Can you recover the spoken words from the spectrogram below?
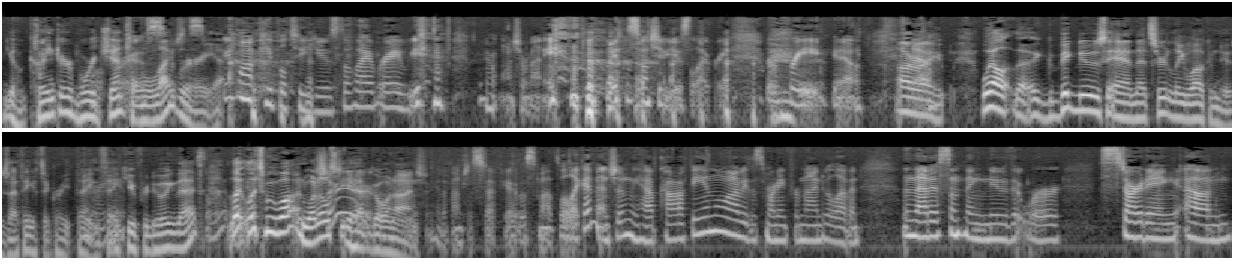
you know kinder, more Well, gentle library. We, just- we want people to use the library. We, we don't want your money. we just want you to use the library. We're free, you know. All Yeah. right. Well, the big news, and that's certainly welcome news. I think it's a great thing. Right. Thank you for doing that. Let, us move on. What else do you have going on? we got a bunch of stuff here this month. Well, like I mentioned, we have coffee in the lobby this morning from 9 to 11. And that is something new that we're starting. Um,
